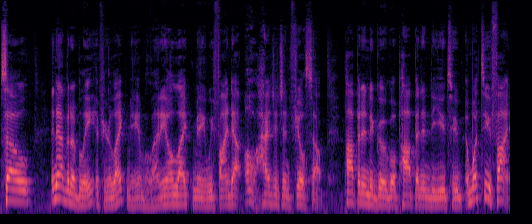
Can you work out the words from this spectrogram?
So inevitably, if you're like me, a millennial like me, we find out, oh, hydrogen fuel cell. Pop it into Google, pop it into YouTube, and what do you find?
